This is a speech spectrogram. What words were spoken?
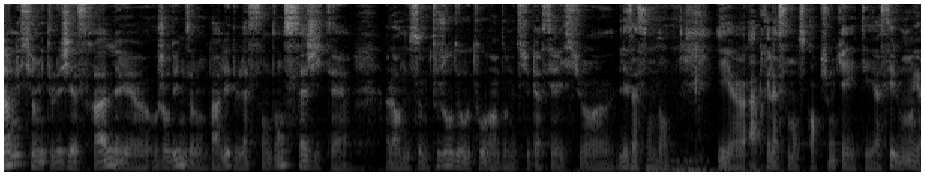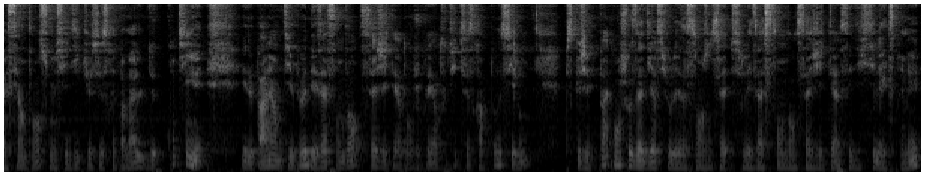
bienvenue sur Mythologie Astrale et euh, aujourd'hui nous allons parler de l'ascendant Sagittaire. Alors nous sommes toujours de retour hein, dans notre super série sur euh, les ascendants et euh, après l'ascendant Scorpion qui a été assez long et assez intense, je me suis dit que ce serait pas mal de continuer et de parler un petit peu des ascendants Sagittaires. Donc je préviens tout de suite, ce sera pas aussi long parce que j'ai pas grand chose à dire sur les ascendants, sur les ascendants c'est difficile à exprimer.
